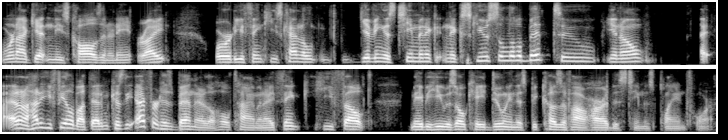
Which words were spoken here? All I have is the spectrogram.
we're not getting these calls and it ain't right. Or do you think he's kind of giving his team an, an excuse a little bit to, you know, I, I don't know. How do you feel about that? Because the effort has been there the whole time. And I think he felt maybe he was okay doing this because of how hard this team is playing for him.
